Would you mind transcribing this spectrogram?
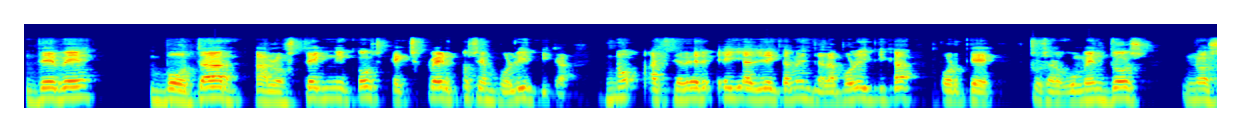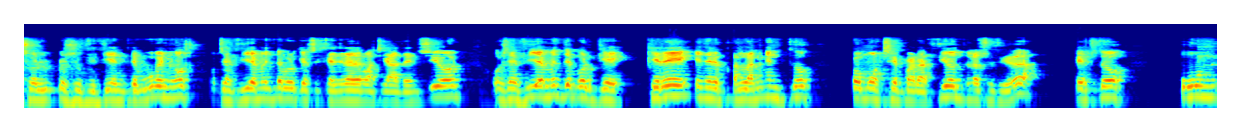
debe votar a los técnicos expertos en política, no acceder ella directamente a la política porque sus argumentos no son lo suficiente buenos, o sencillamente porque se genera demasiada tensión, o sencillamente porque cree en el Parlamento como separación de la sociedad. Esto un,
